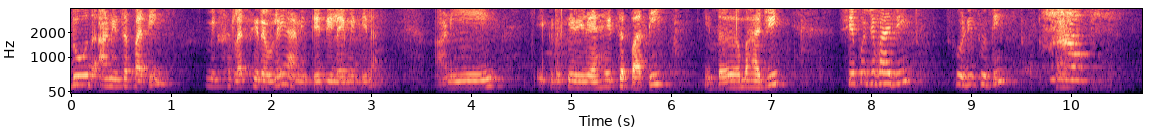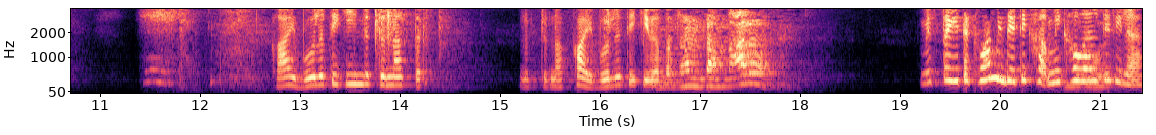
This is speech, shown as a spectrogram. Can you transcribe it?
दूध आणि चपाती मिक्सरला फिरवले आणि ते दिलंय मी तिला. आणि इकडे केलेली आहे चपाती इथं भाजी शेपूची भाजी थोडीच होती काय बोलते की नक्ट नाक तर? नक्ट नाक काय बोलते की बाबा? मिस्टर इथं ठेवा मी देते खा मी खाऊ घालते तिला.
